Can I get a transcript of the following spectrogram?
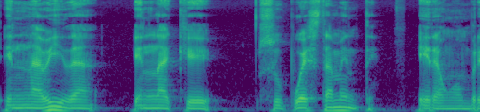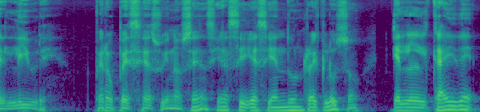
en la vida en la que supuestamente era un hombre libre, pero pese a su inocencia sigue siendo un recluso el alcaide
